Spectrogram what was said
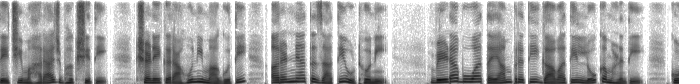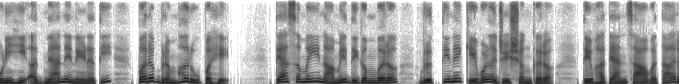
तेची महाराज भक्षिती क्षणेक राहुनी मागुती अरण्यात जाती उठोनी. वेडाबुवा तयांप्रती गावातील लोक म्हणती कोणीही अज्ञाने नेणती परब्रह्मरूप हे. त्यासमयी नामे दिगंबर वृत्तीने केवळ अजय शंकर तेव्हा त्यांचा अवतार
